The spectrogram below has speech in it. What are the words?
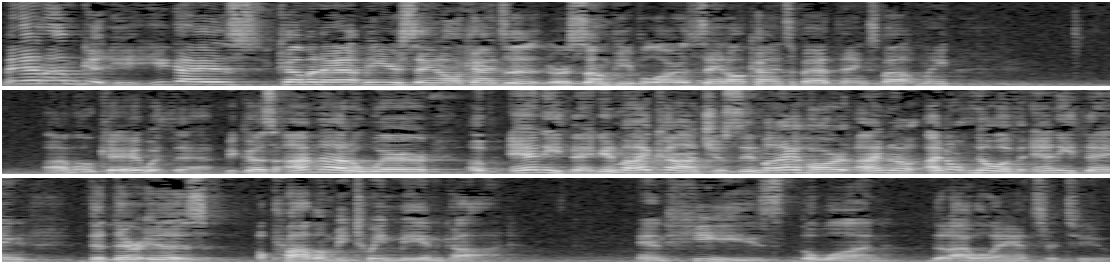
Man, I'm good. You guys coming at me, you're saying all kinds of, or some people are saying all kinds of bad things about me. I'm okay with that because I'm not aware of anything in my conscience, in my heart. I know I don't know of anything that there is a problem between me and God. And he's the one that I will answer to,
